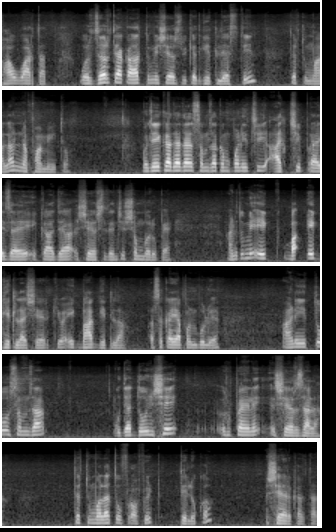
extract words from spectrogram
भाव वाढतात. व जर त्या काळात तुम्ही शेअर्स विकत घेतले असतील तर तुम्हाला नफा मिळतो. म्हणजे एखाद्या आता समजा कंपनीची आजची प्राईज आहे एखाद्या शेअरची त्यांची शंभर रुपये. आहे आणि तुम्ही एक बा एक घेतला शेअर किंवा एक भाग घेतला असं काही आपण बोलूया. आणि तो समजा उद्या दोनशे रुपयाने शेअर झाला तर तुम्हाला तो प्रॉफिट ते लोक शेअर करतात.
